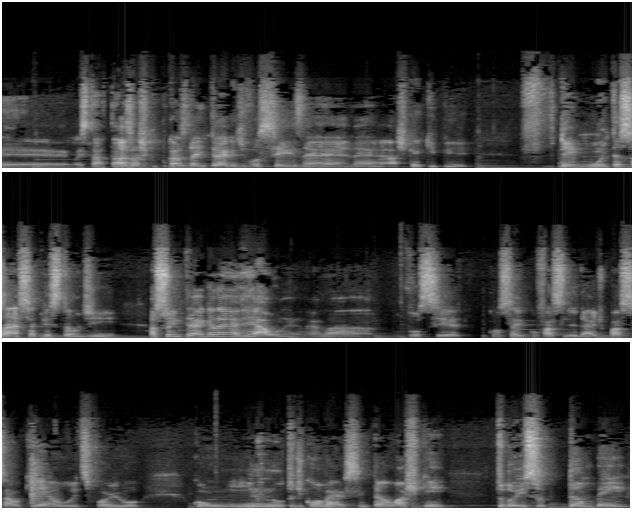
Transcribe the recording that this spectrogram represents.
É, uma startup. Mas acho que por causa da entrega de vocês, né? né acho que a equipe tem muito essa, essa questão de. A sua entrega ela é real, né? Ela, você consegue com facilidade passar o que é o It's For You com um minuto de conversa. Então, acho que tudo isso também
